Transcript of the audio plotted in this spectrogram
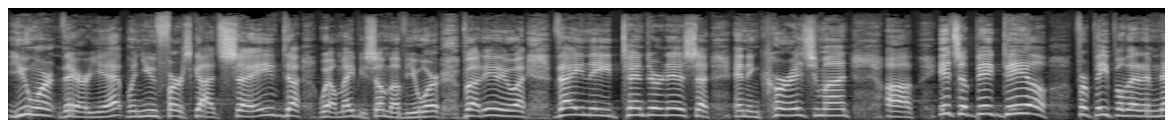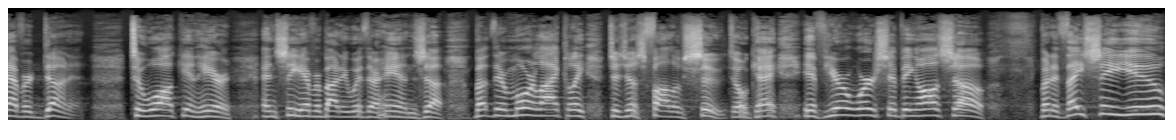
you weren't there yet when you first got saved. Uh, well, maybe some of you were, but anyway, they need tenderness and, and encouragement. Uh, it's a big deal for people that have never done it to walk in here and see everybody with their hands up, but they're more likely to just follow suit. Okay, if you're worshiping also. But if they see you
